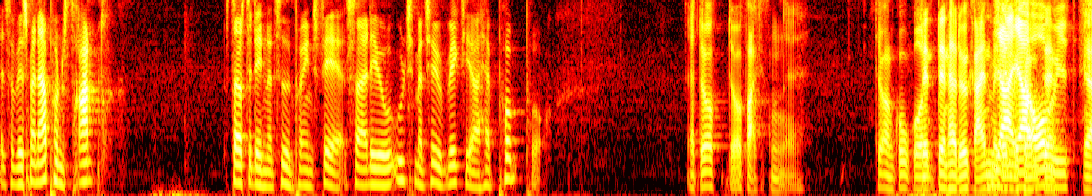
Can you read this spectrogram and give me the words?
Altså hvis man er på en strand, størstedelen af tiden på ens ferie, så er det jo ultimativt vigtigt at have pump på. Ja, det var, det var faktisk en, øh, det var en god grund. Den, den havde du ikke regnet med. ja, den jeg er den. overbevist. Ja.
